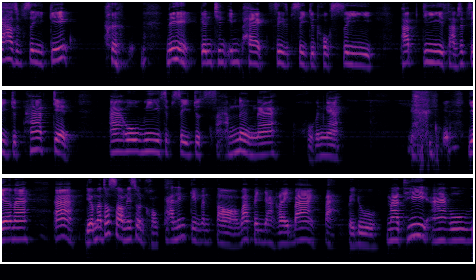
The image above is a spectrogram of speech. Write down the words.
94 กิก นี่ Genshin Impact 44.64 PUBG 34.57 ROV 14.31 นะโอ้โหเป็นไง เยอะไหมอะเดี๋ยวมาทดสอบในส่วนของการเล่นเกมกันต่อว่าเป็นอย่างไรบ้างไปไปดู มาที่ ROV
